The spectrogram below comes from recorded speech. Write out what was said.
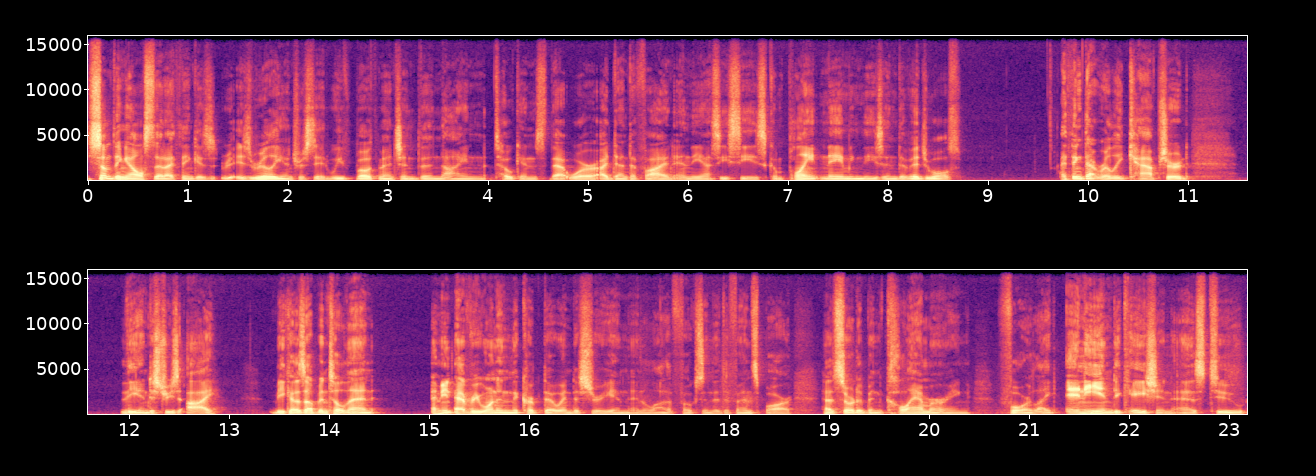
Something else that I think is is really interested. We've both mentioned the nine tokens that were identified in the SEC's complaint naming these individuals. I think that really captured the industry's eye because up until then, I mean, everyone in the crypto industry and, and a lot of folks in the defense bar had sort of been clamoring for like any indication as to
